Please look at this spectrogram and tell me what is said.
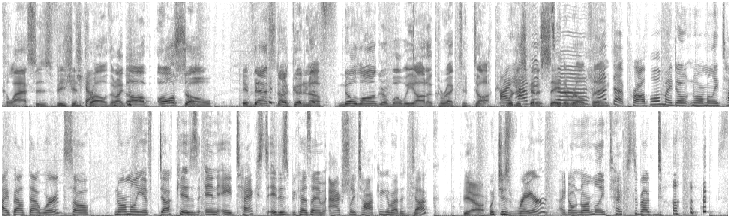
glasses Vision Yeah. Pro, they're like, oh, also. If that's not good enough, no longer will we autocorrect to duck. We're I just going to say the real uh, thing. Had that problem. I don't normally type out that word. So normally, if duck is in a text, it is because I am actually talking about a duck, yeah. which is rare. I don't normally text about ducks.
